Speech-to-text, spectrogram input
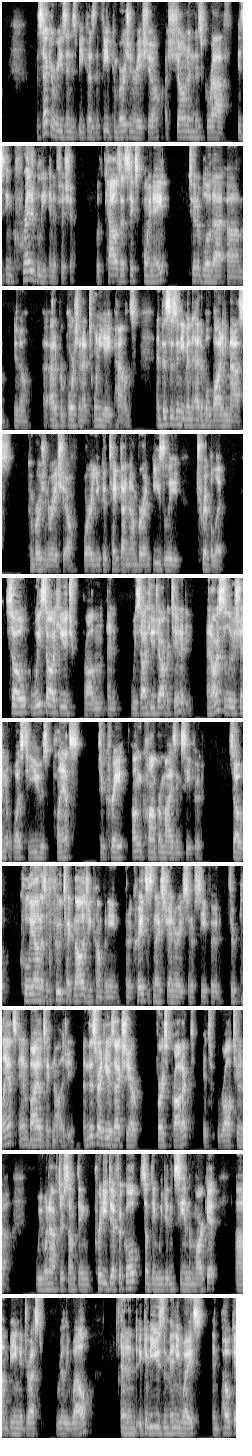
The second reason is because the feed conversion ratio, as shown in this graph, is incredibly inefficient. With cows at 6.8, tuna below that, um, you know, out of proportion at 28 pounds. And this isn't even edible body mass conversion ratio, where you could take that number and easily triple it. So we saw a huge problem and we saw a huge opportunity. And our solution was to use plants to create uncompromising seafood. So Kuleana is a food technology company and it creates this next generation of seafood through plants and biotechnology. And this right here is actually our first product. It's raw tuna. We went after something pretty difficult, something we didn't see in the market um, being addressed really well. And it can be used in many ways. In poke,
